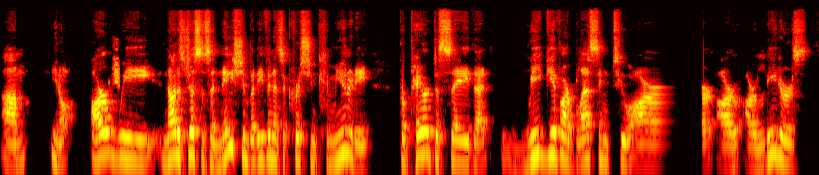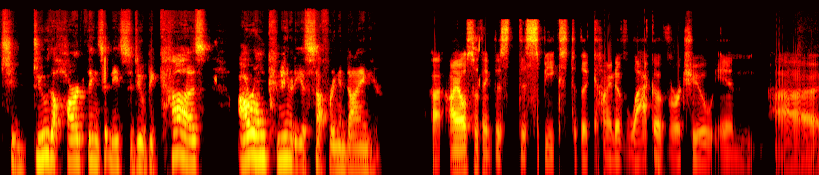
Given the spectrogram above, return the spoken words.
um, you know are we not as just as a nation but even as a christian community prepared to say that we give our blessing to our our, our leaders to do the hard things it needs to do because our own community is suffering and dying here? I also think this this speaks to the kind of lack of virtue in uh,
